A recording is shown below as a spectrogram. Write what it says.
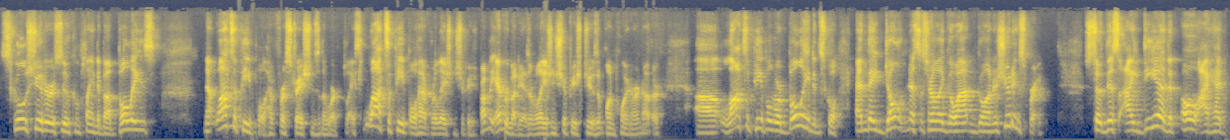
school shooters who complained about bullies. Now, lots of people have frustrations in the workplace. Lots of people have relationship issues. Probably everybody has a relationship issues at one point or another. Uh, lots of people were bullied in school, and they don't necessarily go out and go on a shooting spree. So this idea that oh, I had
